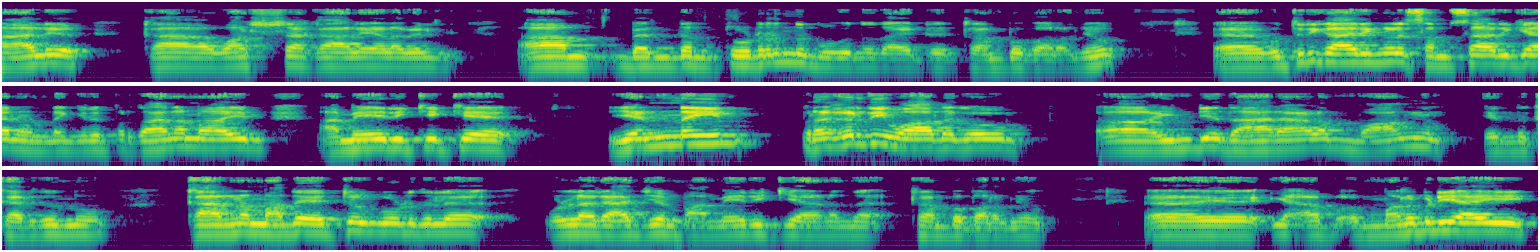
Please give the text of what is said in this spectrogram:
നാല് വർഷ കാലയളവിൽ ആ ബന്ധം തുടർന്നു പോകുന്നതായിട്ട് ട്രംപ് പറഞ്ഞു. ഒത്തിരി കാര്യങ്ങൾ സംസാരിക്കാനുണ്ടെങ്കിലും പ്രധാനമായും അമേരിക്കയ്ക്ക് എണ്ണയും പ്രകൃതിവാതകവും ഇന്ത്യ ധാരാളം വാങ്ങും എന്ന് കരുതുന്നു. കാരണം അത് ഏറ്റവും കൂടുതൽ ഉള്ള രാജ്യം അമേരിക്കയാണെന്ന് ട്രംപ് പറഞ്ഞു. മറുപടിയായി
